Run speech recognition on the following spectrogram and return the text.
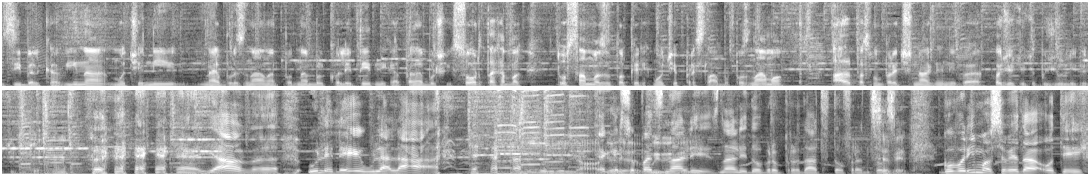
zibelka vina, moče ni najbolj znana po najbolj kvalitetnih ali pa najboljših sortah, ampak to samo zato, ker jih moče preslabo poznamo, ali pa smo preveč nagnjeni v hočeče, če požuli, če če če. ja, v ulele, ulala. Ja, ker so pač znali, znali dobro prodati to francoze. Seveda. Govorimo seveda o teh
